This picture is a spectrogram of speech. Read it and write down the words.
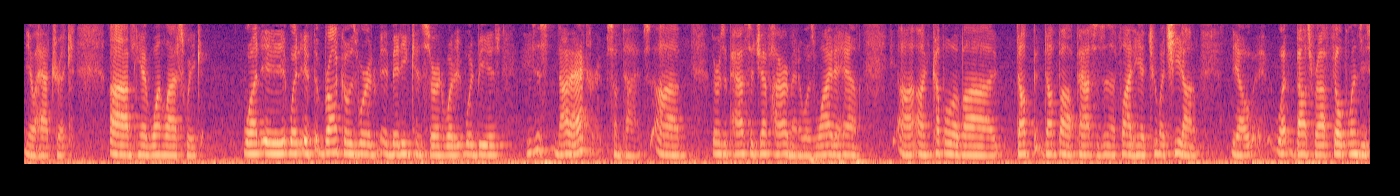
you know hat trick. Um, he had one last week. What i what if the Broncos were admitting concern? What it would be is he's just not accurate sometimes. Um, there was a pass to Jeff Heuerman. It was wide to him. Uh, on a couple of uh, dump dump off passes in the flat, he had too much heat on him. You know what bounced right off Philip Lindsay's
